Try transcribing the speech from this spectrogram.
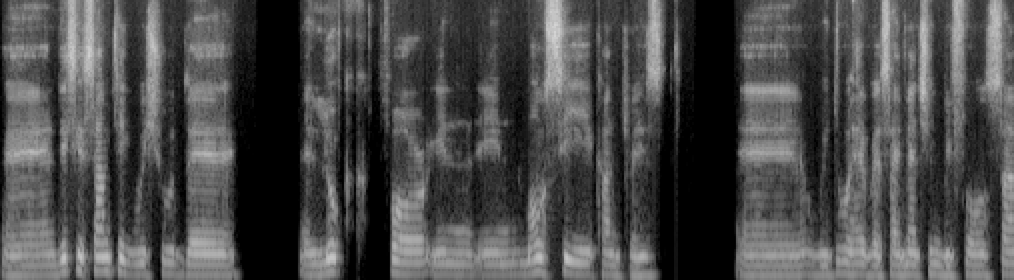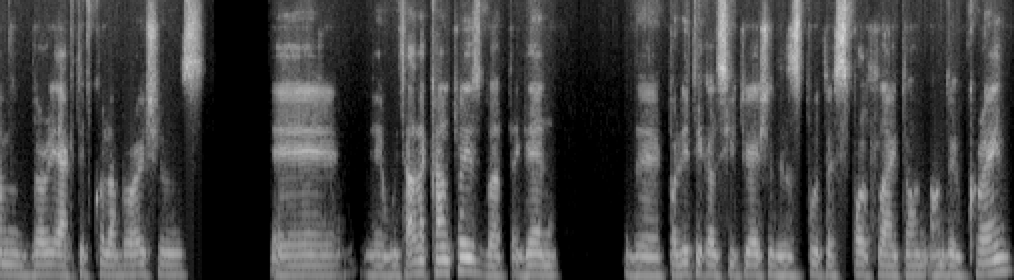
And this is something we should uh, uh look for in, in most CE countries. Uh, we do have, as I mentioned before, some very active collaborations with other countries, but again, the political situation has put a spotlight on, on the Ukraine.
